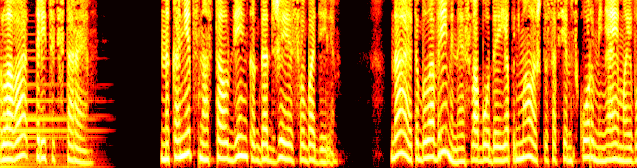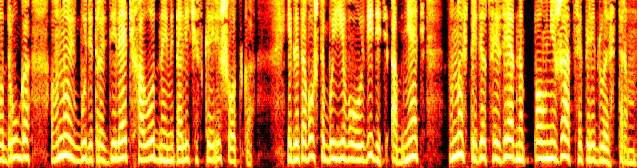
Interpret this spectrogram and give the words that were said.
Глава 32. Наконец настал день, когда Джея освободили. Да, это была временная свобода, и я понимала, что совсем скоро меня и моего друга вновь будет разделять холодная металлическая решетка. И для того, чтобы его увидеть, обнять, вновь придется изрядно поунижаться перед Лестером.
